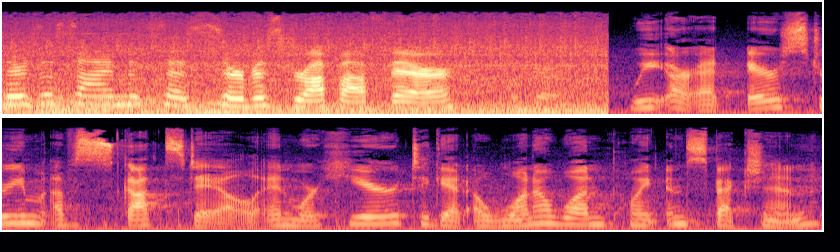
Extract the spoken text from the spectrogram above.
There's a sign that says service drop off there. We are at Airstream of Scottsdale and we're here to get a 101 point inspection.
